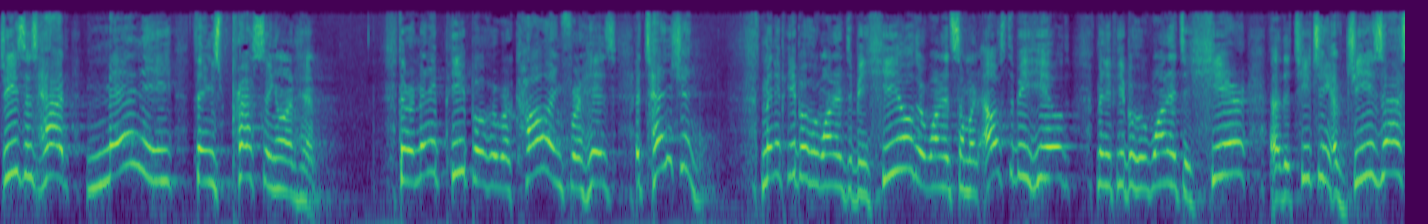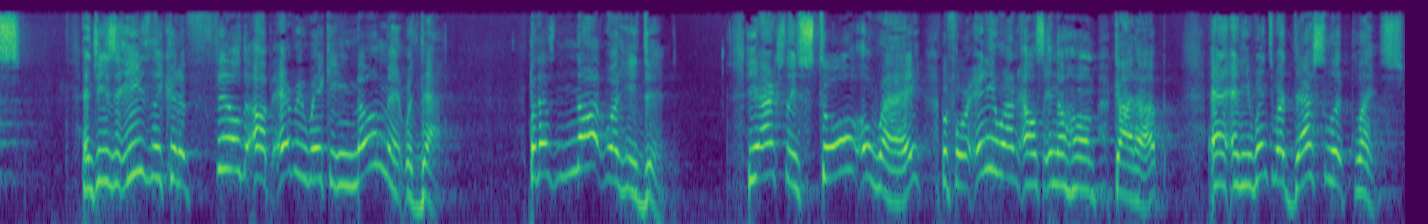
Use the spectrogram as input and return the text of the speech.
Jesus had many things pressing on him. There were many people who were calling for his attention. Many people who wanted to be healed or wanted someone else to be healed. Many people who wanted to hear uh, the teaching of Jesus. And Jesus easily could have filled up every waking moment with that. But that's not what he did. He actually stole away before anyone else in the home got up, and, and he went to a desolate place,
